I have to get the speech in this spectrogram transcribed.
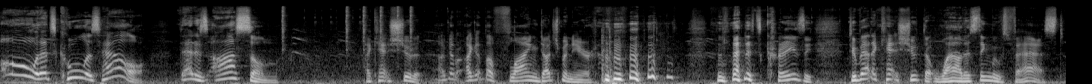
Oh, that's cool as hell. That is awesome. I can't shoot it. I got I got the Flying Dutchman here. that is crazy. Too bad I can't shoot that. Wow, this thing moves fast.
